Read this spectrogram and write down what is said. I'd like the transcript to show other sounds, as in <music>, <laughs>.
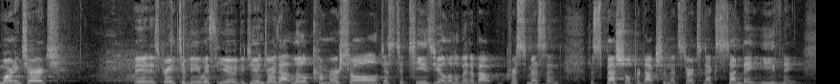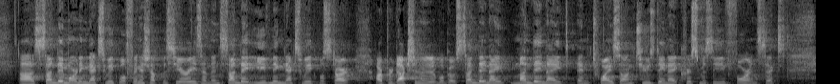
Good morning, church. It is great to be with you. Did you enjoy that little commercial just to tease you a little bit about Christmas and the special production that starts next Sunday evening? Uh, Sunday morning next week, we'll finish up the series, and then Sunday evening next week, we'll start our production, and it will go Sunday night, Monday night, and twice on Tuesday night, Christmas Eve, 4 and 6.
